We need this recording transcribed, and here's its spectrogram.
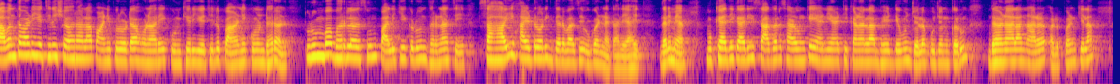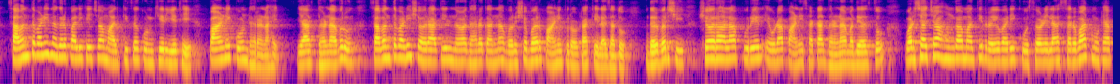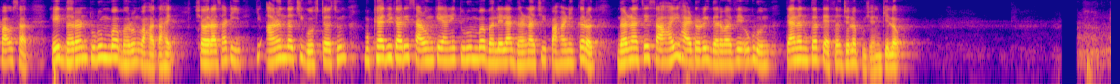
सावंतवाडी येथील शहराला पाणीपुरवठा होणारे कुणखेरी येथील पाणीकोंड धरण तुडुंब भरलं असून पालिकेकडून धरणाचे सहाही हायड्रॉलिक दरवाजे उघडण्यात आले आहेत. दरम्यान मुख्याधिकारी सागर साळुंके यांनी या ठिकाणाला भेट देऊन जलपूजन करून धरणाला नारळ अर्पण केला. सावंतवाडी नगरपालिकेच्या मालकीचं कुणखेरी येथे पाणीकोंड धरण आहे. या धरणावरून सावंतवाडी शहरातील नळधारकांना वर्षभर पाणी पुरवठा केला जातो. दरवर्षी शहराला पुरेल एवढा पाणीसाठा धरणामध्ये असतो. वर्षाच्या हंगामातील रविवारी कोसळलेल्या सर्वात मोठ्या पावसात हे धरण तुडुंब भरून वाहत आहे. शहरासाठी ही आनंदाची गोष्ट असून मुख्याधिकारी साळुंके यांनी तुडुंब भरलेल्या धरणाची पाहणी करत धरणाचे सहाही हायड्रॉलिक दरवाजे उघडून त्यानंतर त्याचं जलपूजन केलं.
